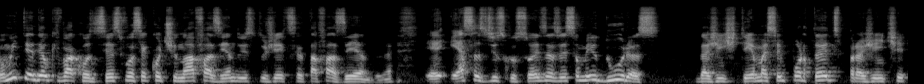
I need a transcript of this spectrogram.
Vamos entender o que vai acontecer se você continuar fazendo isso do jeito que você está fazendo. Né? E essas discussões às vezes são meio duras da gente ter, mas são importantes para a gente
